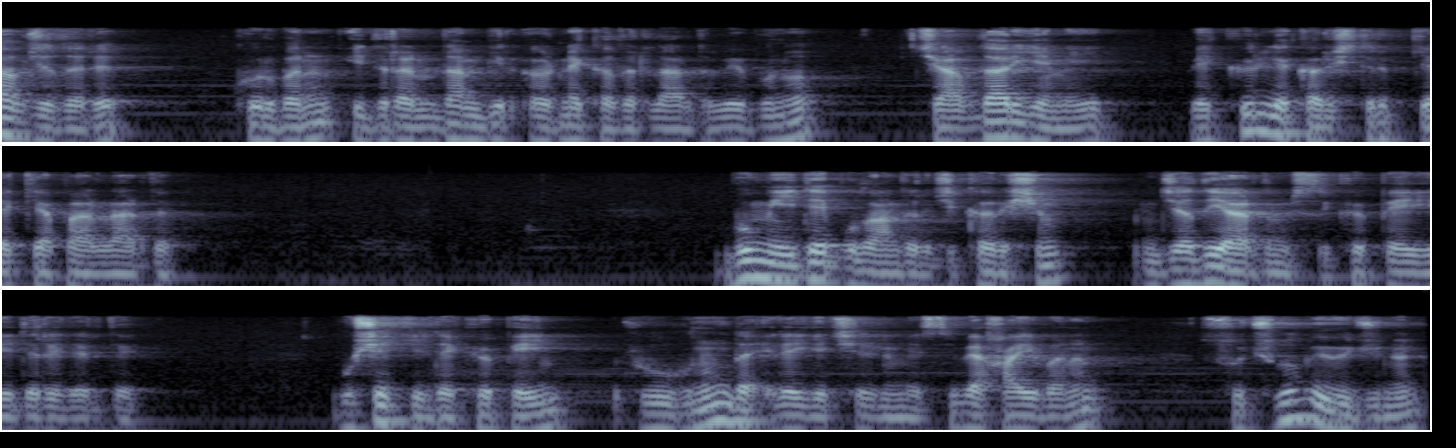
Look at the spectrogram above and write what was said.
avcıları kurbanın idrarından bir örnek alırlardı ve bunu çavdar yemeği ve külle karıştırıp kek yaparlardı. Bu mide bulandırıcı karışım cadı yardımcısı köpeğe yedirilirdi. Bu şekilde köpeğin ruhunun da ele geçirilmesi ve hayvanın suçlu büyücünün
